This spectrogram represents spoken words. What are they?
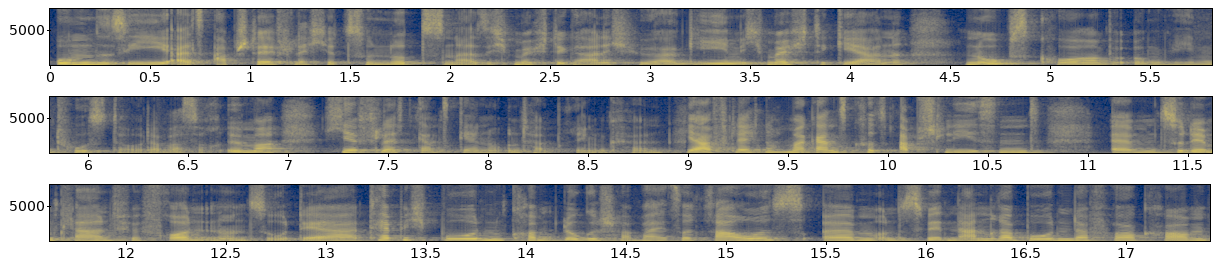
um sie als Abstellfläche zu nutzen. Also ich möchte gar nicht höher gehen. Ich möchte gerne einen Obstkorb, irgendwie einen Toaster oder was auch immer hier vielleicht ganz gerne unterbringen können. Ja, vielleicht noch mal ganz kurz abschließend ähm, zu dem Plan für Fronten und so. Der Teppichboden kommt logischerweise raus ähm, und es wird ein anderer Boden davor kommen.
